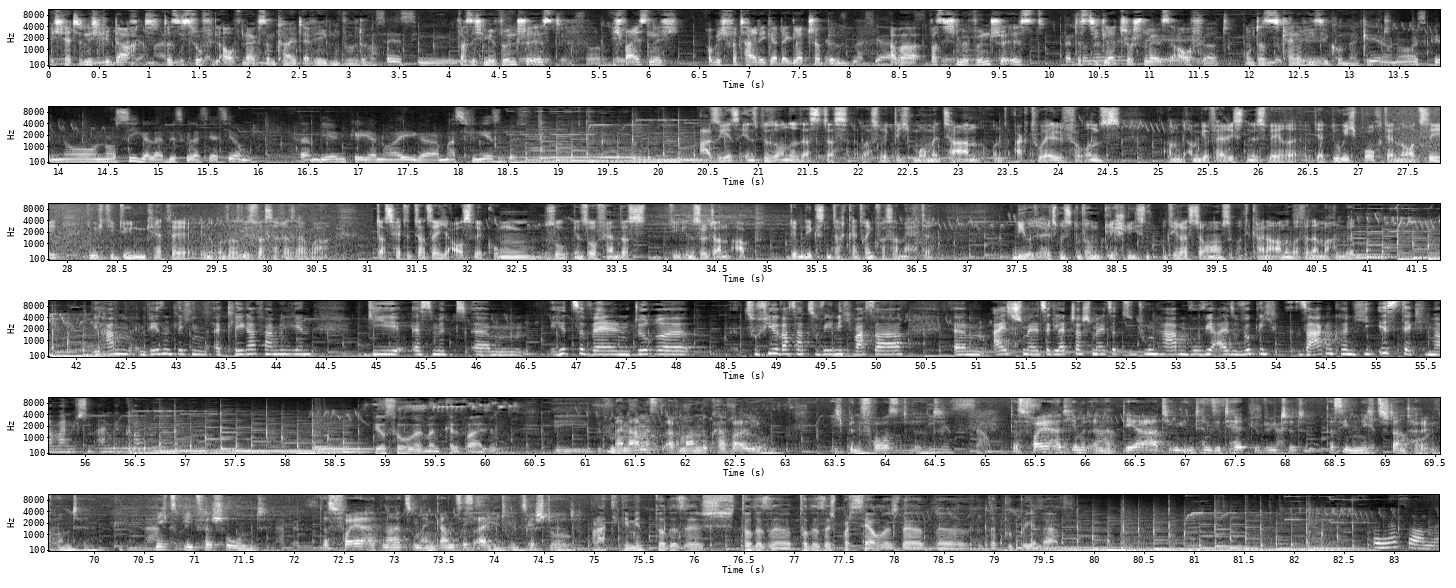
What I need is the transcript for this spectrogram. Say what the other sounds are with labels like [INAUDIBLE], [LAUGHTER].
Ich hätte nicht gedacht, dass ich so viel Aufmerksamkeit erregen würde. Was ich mir wünsche ist, ich weiß nicht, ob ich Verteidiger der Gletscher bin, aber was ich mir wünsche ist, dass die Gletscherschmelze aufhört und dass es kein Risiko mehr gibt. Also jetzt insbesondere das, das, was wirklich momentan und aktuell für uns am, am gefährlichsten ist, wäre der Durchbruch der Nordsee durch die Dünenkette in unser Süßwasserreservoir. Das hätte tatsächlich Auswirkungen so insofern, dass die Insel dann ab dem nächsten Tag kein Trinkwasser mehr hätte. Die Hotels müssten vermutlich schließen und die Restaurants und keine Ahnung, was wir dann machen würden. Wir haben im Wesentlichen äh, Klägerfamilien, die es mit ähm, Hitzewellen, Dürre, zu viel Wasser, zu wenig Wasser, ähm, Eisschmelze, Gletscherschmelze zu tun haben, wo wir also wirklich sagen können, hier ist der Klimawandel schon angekommen. Mein Name ist Armando Carvalho. Ich bin Forstwirt. Das Feuer hat hier mit einer derartigen Intensität gewütet, dass ihm nichts standhalten konnte. Nichts blieb verschont. Das Feuer hat nahezu mein ganzes Eigentum zerstört. Praticamente todas as, todas a, todas as parcelas da, da, da propriedade.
